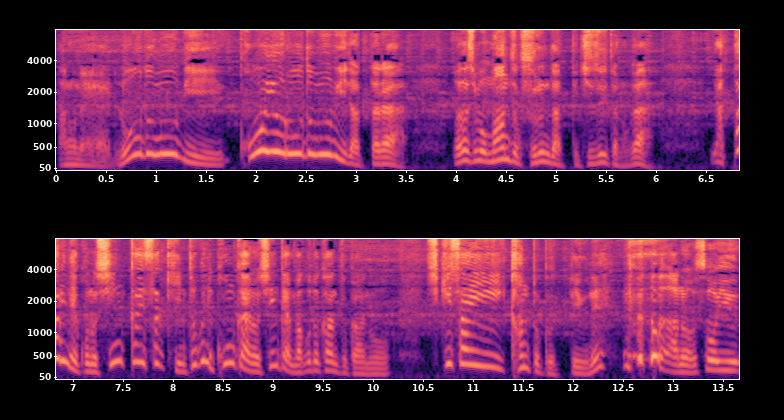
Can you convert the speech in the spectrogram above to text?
あのねロードムービーこういうロードムービーだったら私も満足するんだって気づいたのがやっぱりねこの深海作品特に今回の新海誠監督あの色彩監督っていうね あのそういう、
